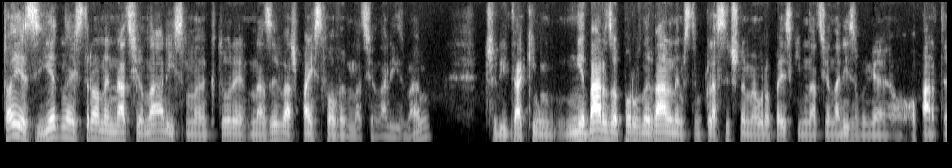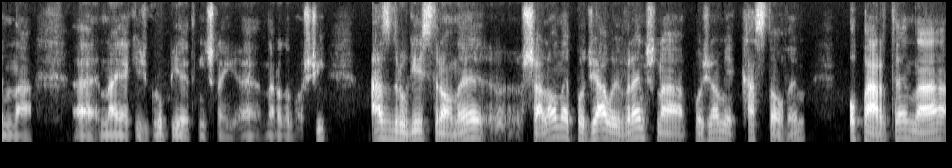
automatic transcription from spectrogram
To jest z jednej strony nacjonalizm, który nazywasz państwowym nacjonalizmem, czyli takim nie bardzo porównywalnym z tym klasycznym europejskim nacjonalizmem opartym na, e, na jakiejś grupie etnicznej e, narodowości, a z drugiej strony szalone podziały wręcz na poziomie kastowym, oparte na,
